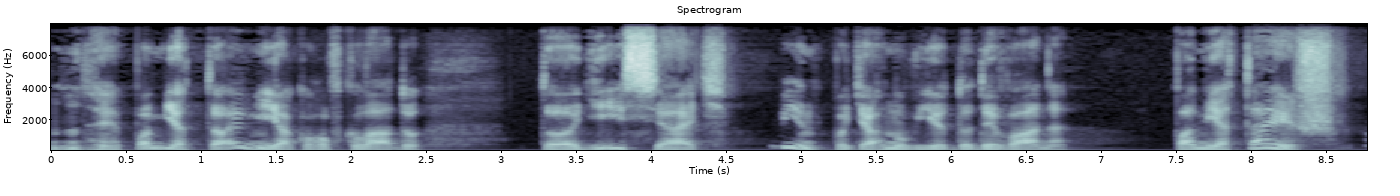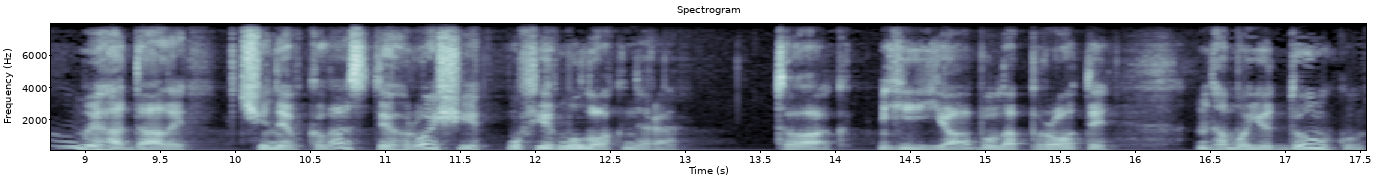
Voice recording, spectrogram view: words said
Не пам'ятаю ніякого вкладу. Тоді сядь. Він потягнув її до дивана. Пам'ятаєш, ми гадали, чи не вкласти гроші у фірму Локнера? Так, і я була проти. На мою думку,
